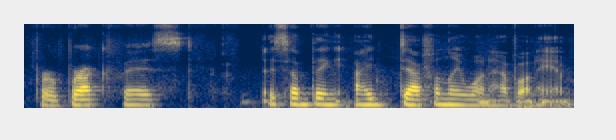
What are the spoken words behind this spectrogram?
for breakfast. It's something I definitely want to have on hand.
